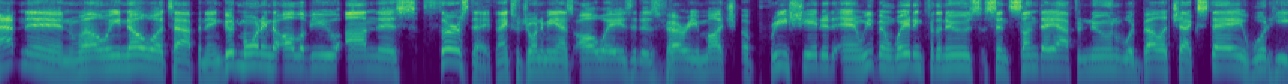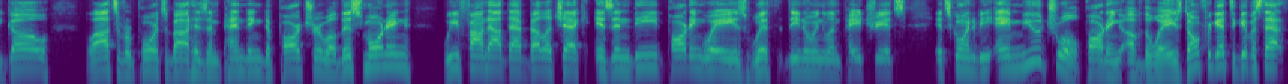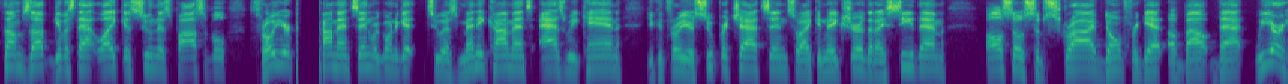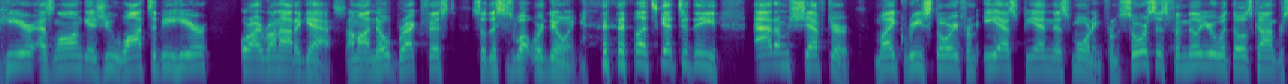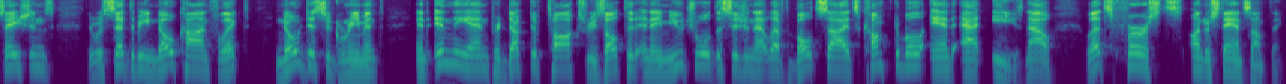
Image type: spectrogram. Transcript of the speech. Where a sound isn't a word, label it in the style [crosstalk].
happening? Well, we know what's happening. Good morning to all of you on this Thursday. Thanks for joining me as always. It is very much appreciated. And we've been waiting for the news since Sunday afternoon. Would Belichick stay? Would he go? Lots of reports about his impending departure. Well, this morning, we found out that Belichick is indeed parting ways with the New England Patriots. It's going to be a mutual parting of the ways. Don't forget to give us that thumbs up, give us that like as soon as possible. Throw your comments in. We're going to get to as many comments as we can. You can throw your super chats in so I can make sure that I see them. Also, subscribe. Don't forget about that. We are here as long as you want to be here or I run out of gas. I'm on no breakfast. So this is what we're doing. [laughs] Let's get to the Adam Schefter, Mike Reiss story from ESPN this morning. From sources familiar with those conversations, there was said to be no conflict, no disagreement, and in the end, productive talks resulted in a mutual decision that left both sides comfortable and at ease. Now, let's first understand something.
